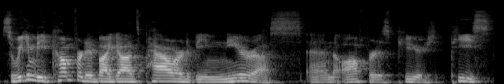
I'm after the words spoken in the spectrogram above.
So we can be comforted by God's power to be near us and offer his peace.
